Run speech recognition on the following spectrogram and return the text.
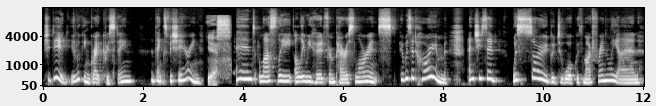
She did. You're looking great, Christine. And thanks for sharing. Yes. And lastly, Olly, we heard from Paris Lawrence, who was at home. And she said, was so good to walk with my friend Leanne.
